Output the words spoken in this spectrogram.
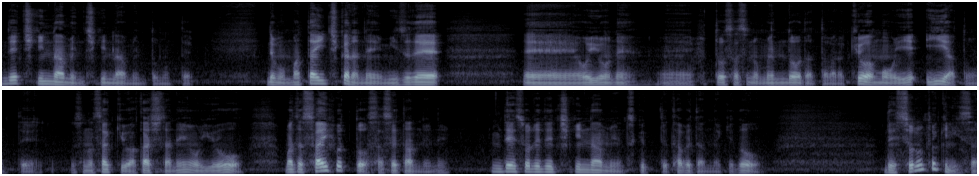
で、チキンラーメン、チキンラーメンと思って。でもまた一からね、水で、えー、お湯をね、えー、沸騰させるの面倒だったから、今日はもういいやと思って、そのさっき沸かしたね、お湯を、また再沸騰させたんだよね。で、それでチキンラーメンを作って食べたんだけど、で、その時にさ、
